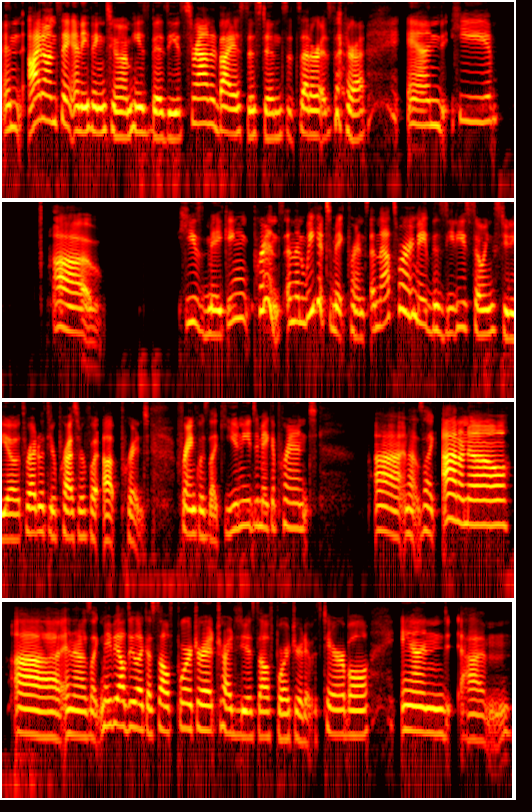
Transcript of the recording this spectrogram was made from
and I don't say anything to him. He's busy, he's surrounded by assistants, etc., etc., and he, uh, he's making prints and then we get to make prints. And that's where i made the zd sewing studio thread with your presser foot up print. Frank was like you need to make a print. Uh, and i was like i don't know. Uh, and then i was like maybe i'll do like a self-portrait. Tried to do a self-portrait. It was terrible. And um,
